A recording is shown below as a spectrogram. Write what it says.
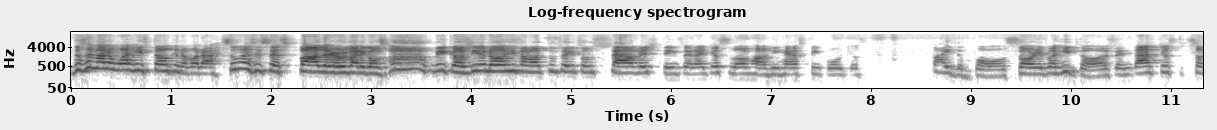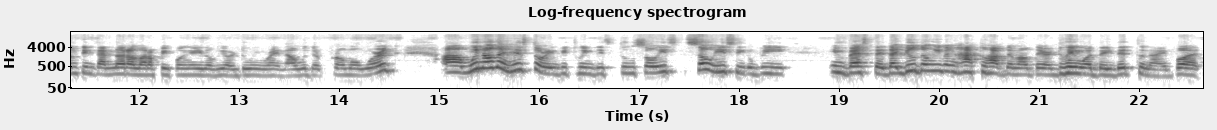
Doesn't matter what he's talking about. As soon as he says father everybody goes because you know he's about to say some savage things and i just love how he has people just by the ball sorry but he does and that's just something that not a lot of people in AEW are doing right now with their promo work um, we know the history between these two, so it's so easy to be invested that you don't even have to have them out there doing what they did tonight. But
